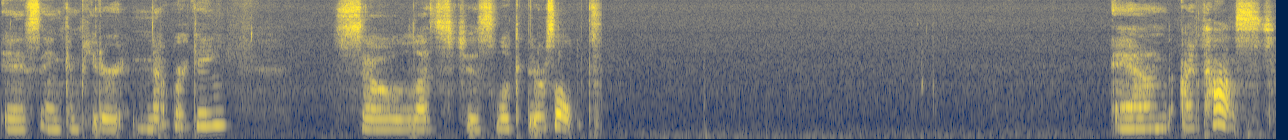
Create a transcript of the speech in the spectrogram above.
is in computer networking. So let's just look at the results. And I passed.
